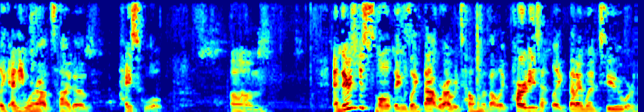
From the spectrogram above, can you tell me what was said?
like anywhere outside of high school. Um, and there's just small things like that where I would tell him about like parties like that I went to or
